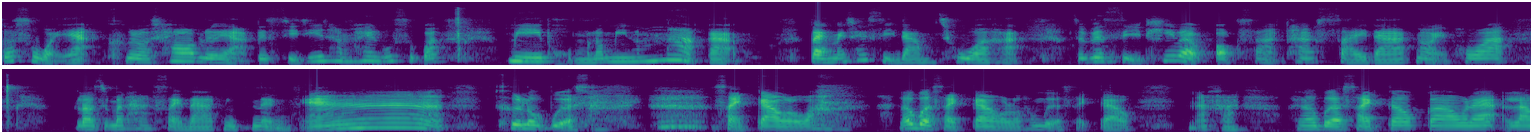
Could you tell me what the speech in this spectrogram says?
ก็สวยอะ่ะ คือเราชอบเลยอะ่ะ เป็นสีที่ทำให้รู้สึกว่า มีผมแล้วมีน้ำหนักอะ่ะ แต่ไม่ใช่สีดำชัวร์ค่ะ จะเป็นสีที่แบบออกสายทางสายดาร์กหน่อย เพราะว่าเราจะมาทางสายดาร์กนิดหนึ่งอ่า คือเราเบื่อสายสายเกาแล้วว่าเราเบื่อสายเกาเราเบื่อสายเกานะคะ เราเบื่อสายเกาเกาและเรา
